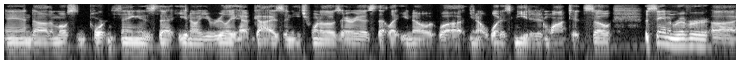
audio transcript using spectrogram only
And uh, the most important thing is that you know you really have guys in each one of those areas that let you know, uh, you know, what is needed and wanted. So, the Salmon River uh,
